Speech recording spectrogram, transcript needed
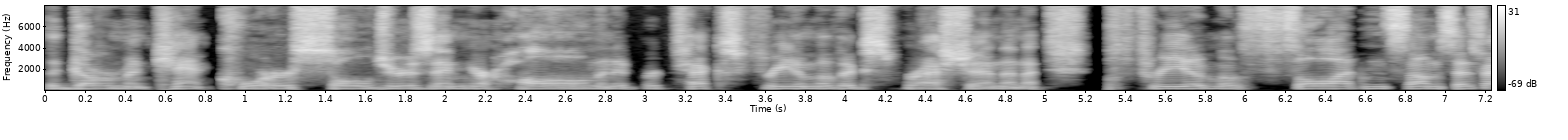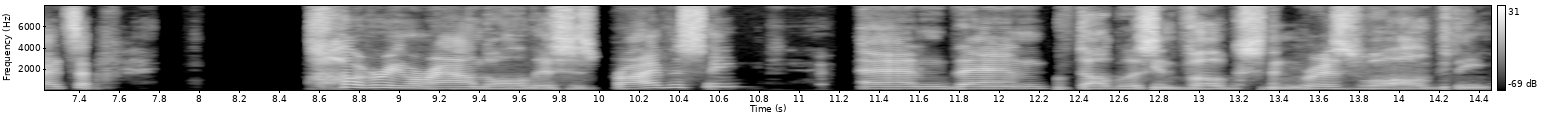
the government can't quarter soldiers in your home, and it protects freedom of expression and freedom of thought in some sense, right? So hovering around all this is privacy. And then Douglas invokes in Griswold the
